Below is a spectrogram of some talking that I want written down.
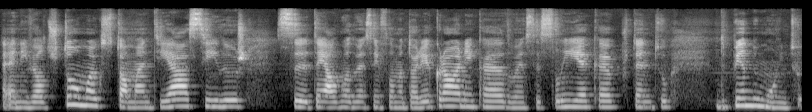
a nível do estômago, se toma antiácidos, se tem alguma doença inflamatória crónica, doença celíaca, portanto, depende muito.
